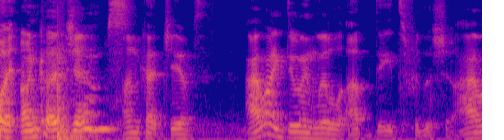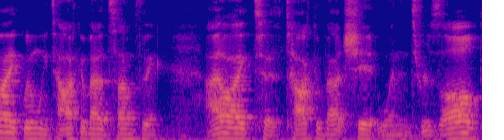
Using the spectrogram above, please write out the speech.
What uncut gems? Uncut Gems. I like doing little updates for the show. I like when we talk about something. I like to talk about shit when it's resolved.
